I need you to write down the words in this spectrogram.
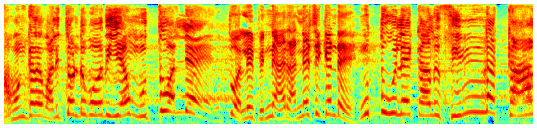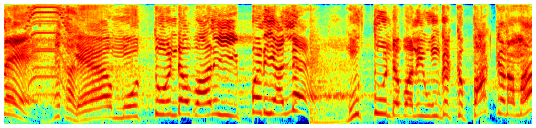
അവങ്ങളെ വലിച്ചോണ്ട് പോയത് ഏൻ മുത്തു അല്ലേ മുത്തു അല്ലേ പിന്നെ ആര് അന്വേഷിക്കണ്ടേ മുത്തുവിലേക്കാള് സിന്ന കാളെ ഏ മുത്തുവിന്റെ വളി ഇപ്പടി അല്ലേ முத்துண்ட வழி உங்களுக்கு பார்க்கணுமா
